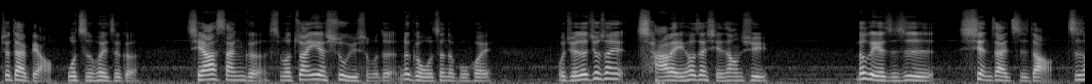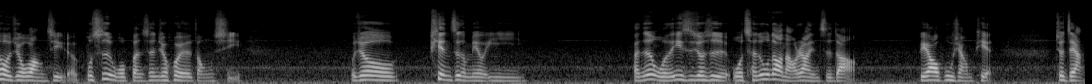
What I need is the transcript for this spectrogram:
就代表我只会这个，其他三个什么专业术语什么的，那个我真的不会。我觉得就算查了以后再写上去，那个也只是现在知道，之后就忘记了，不是我本身就会的东西，我就骗这个没有意义。反正我的意思就是，我程度到哪我让你知道，不要互相骗，就这样。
